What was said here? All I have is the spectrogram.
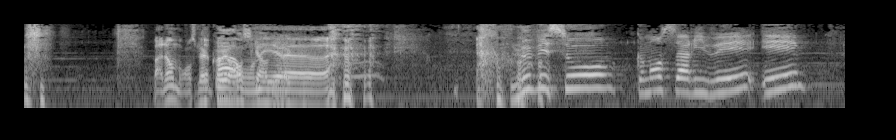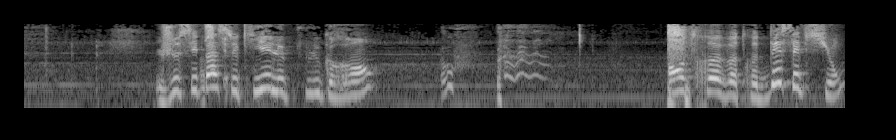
euh, Bah non, on se prépare. On est, euh, Le vaisseau commence à arriver et je sais pas ce qui est le plus grand Ouf. entre votre déception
